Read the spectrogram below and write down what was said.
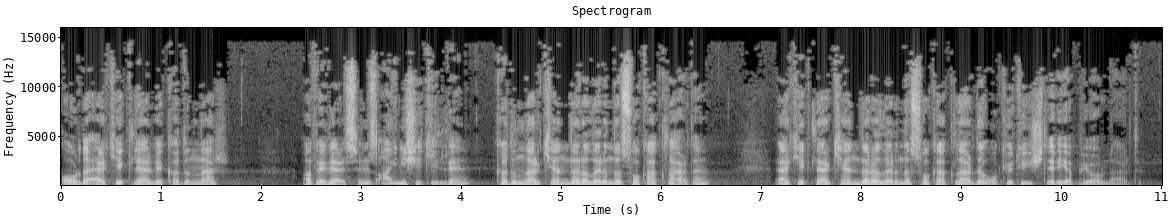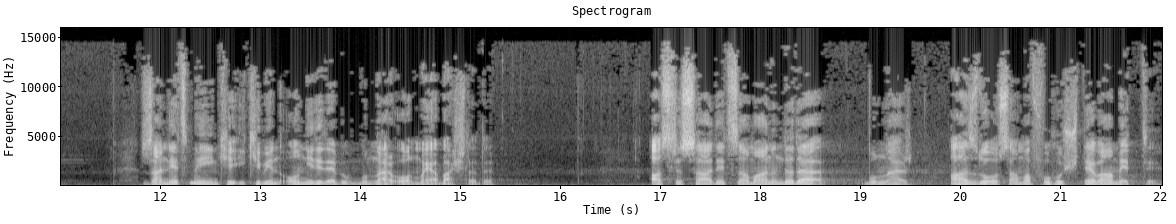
Orada erkekler ve kadınlar, affedersiniz aynı şekilde, kadınlar kendi aralarında sokaklarda, erkekler kendi aralarında sokaklarda o kötü işleri yapıyorlardı. Zannetmeyin ki 2017'de bunlar olmaya başladı. Asr-ı saadet zamanında da bunlar az da olsa ama fuhuş devam etti.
